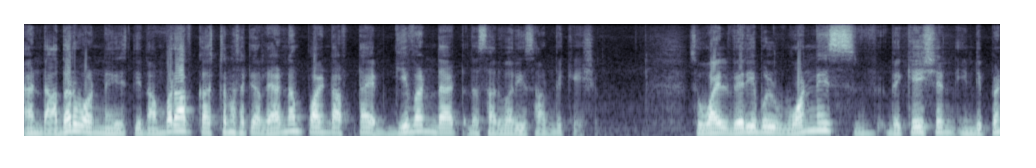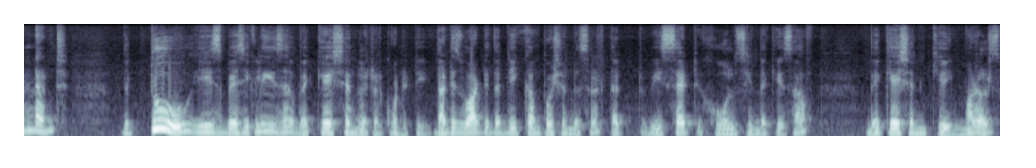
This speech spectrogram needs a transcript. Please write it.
and the other one is the number of customers at a random point of time given that the server is on vacation. So, while variable 1 is vacation independent, the 2 is basically is a vacation related quantity. That is what is the decomposition result that we set holds in the case of vacation queuing models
